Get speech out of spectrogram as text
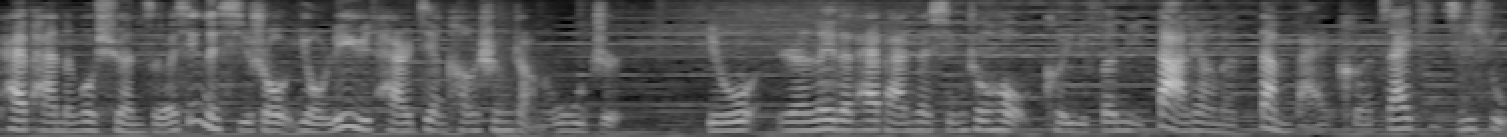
胎盘能够选择性的吸收有利于胎儿健康生长的物质。比如，人类的胎盘在形成后可以分泌大量的蛋白和甾体激素，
